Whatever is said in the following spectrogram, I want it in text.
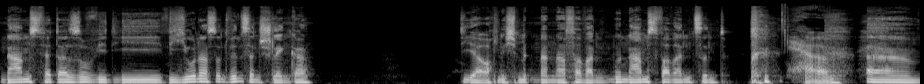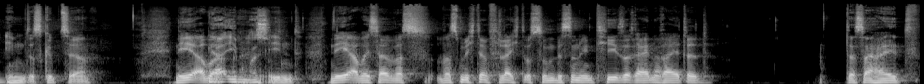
Namensvetter, so wie die, wie Jonas und Vincent Schlenker. Die ja auch nicht miteinander verwandt, nur namensverwandt sind. Ja, ähm, eben, das gibt's ja. Nee, aber ja, eben, also. eben. Nee, aber ist ja was, was mich dann vielleicht auch so ein bisschen in die These reinreitet, dass er halt,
